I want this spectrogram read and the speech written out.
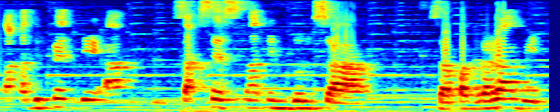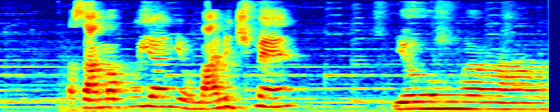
nakadepende ang success natin dun sa sa pagrarabit. Kasama po yan yung management, yung ah,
